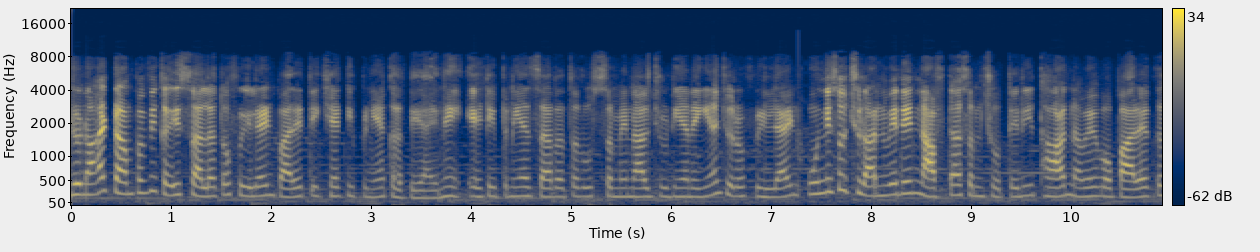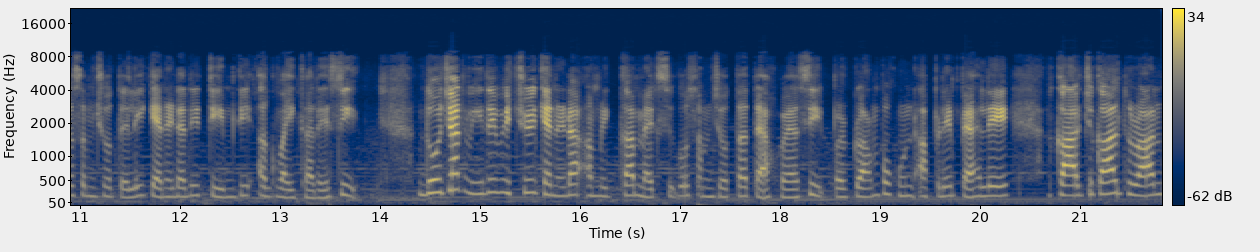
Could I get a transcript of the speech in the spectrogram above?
ਡੋਨਾਲਡ ਟਰੰਪ ਵੀ ਕਈ ਸਾਲਾਂ ਤੋਂ ਫ੍ਰੀਲੈਂਡ ਬਾਰੇ ਤਿੱਖੀਆਂ ਟਿੱਪਣੀਆਂ ਕਰਦੇ ਆਏ ਨੇ। ਇਹ ਟਿੱਪਣੀਆਂ ਜ਼ਿਆਦਾਤਰ ਉਸ ਸਮੇਂ ਨਾਲ ਜੁੜੀਆਂ ਰਹੀਆਂ ਜਦੋਂ ਫ੍ਰੀਲੈਂਡ 1994 ਦੇ ਨਾਫਟਾ ਸਮਝੌਤੇ ਦੀ ਥਾਂ ਨਵੇਂ ਵਪਾਰਕ ਸਮਝੌਤੇ ਲਈ ਕੈਨੇਡਾ ਦੀ ਟੀਮ ਦੀ ਅਗਵਾਈ ਕਰ ਰਹੇ ਸੀ। 2020 ਦੇ ਵਿੱਚ ਕੈਨੇਡਾ, ਅਮਰੀਕਾ, ਮੈਕਸੀਕੋ ਸਮਝੌਤਾ ਤੈਅ ਹੋਇਆ ਸੀ, ਪਰ ਟਰੰਪ ਹੁਣ ਆਪਣੇ ਪਹਿਲੇ ਕਾਰਜਕਾਲ ਦੌਰਾਨ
